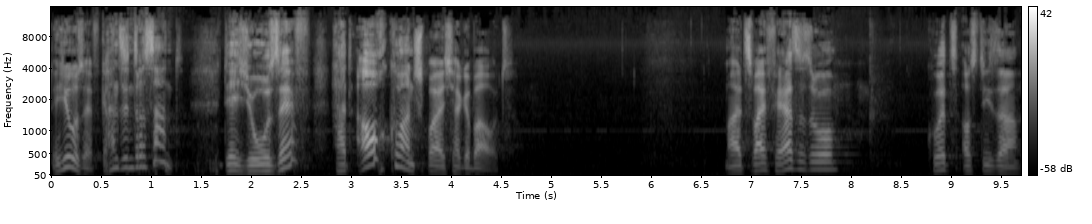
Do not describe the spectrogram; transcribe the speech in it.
Der Josef, ganz interessant. Der Josef hat auch Kornspeicher gebaut. Mal zwei Verse so kurz aus dieser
